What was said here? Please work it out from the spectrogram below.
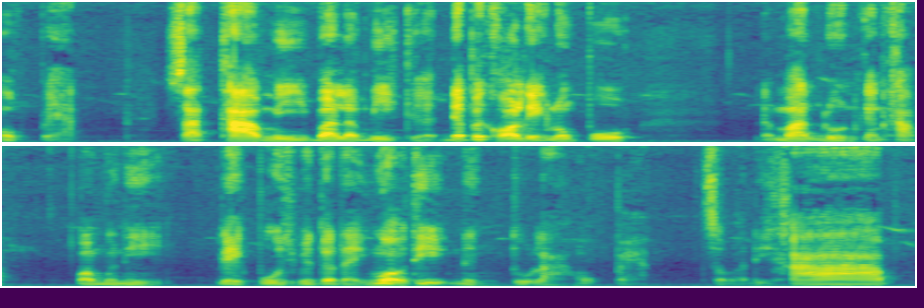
หกแปดศรัทธามีบารมีเกิดเดี๋ยวไปขอเหล็กหลวงปู่แล้วมาลุ้นกันครับ ว่ามือนี้เหล็กปูจะเป็นตัวใดงวดวันที่หนึ่งตุลาหกแปดสวัสดีครับ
